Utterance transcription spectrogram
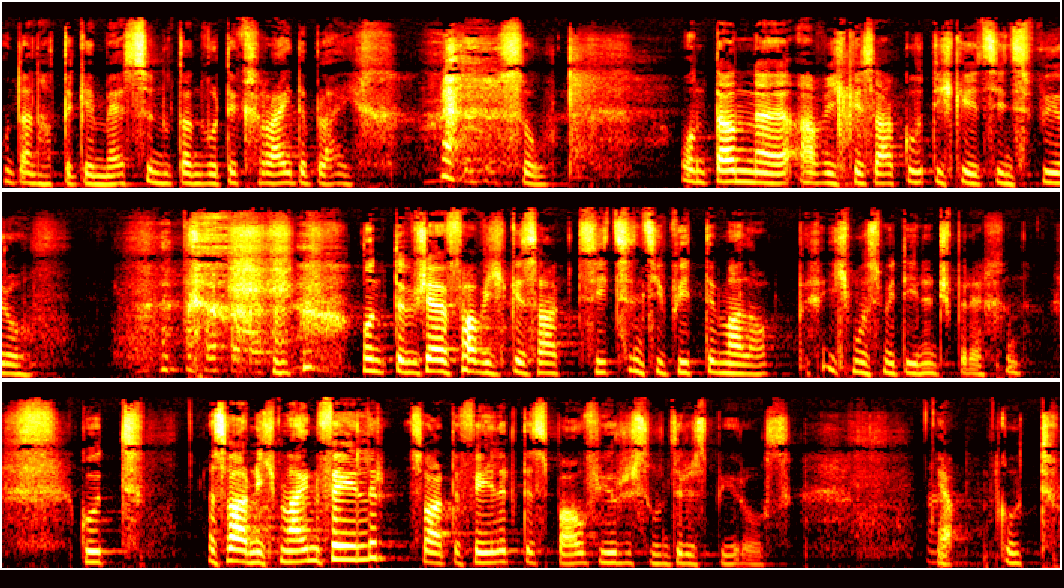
Und dann hat er gemessen und dann wurde kreidebleich. so. Und dann äh, habe ich gesagt, gut, ich gehe jetzt ins Büro. Und dem Chef habe ich gesagt, sitzen Sie bitte mal ab, ich muss mit Ihnen sprechen. Gut, es war nicht mein Fehler, es war der Fehler des Bauführers unseres Büros. Ja, gut.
